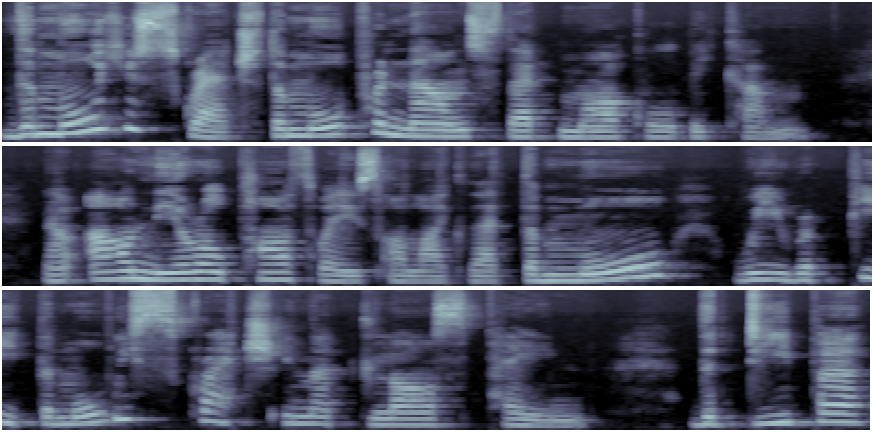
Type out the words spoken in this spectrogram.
the more you scratch, the more pronounced that mark will become. Now, our neural pathways are like that. The more we repeat, the more we scratch in that glass pane, the deeper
